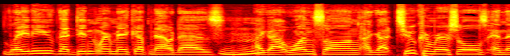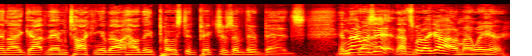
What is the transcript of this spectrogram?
lady that didn't wear makeup now does. Mm-hmm. I got one song, I got two commercials, and then I got them talking about how they posted pictures of their beds. And that was it. That's what I got on my way here.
